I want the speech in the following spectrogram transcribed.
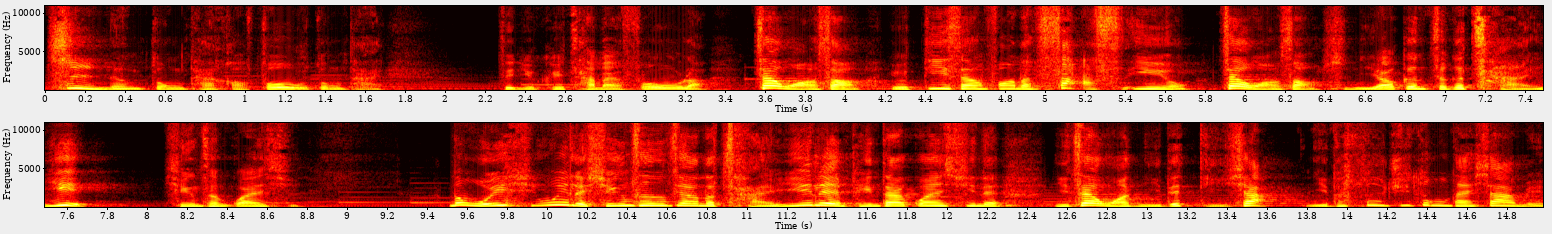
智能中台和服务中台，这就可以采买服务了。再往上有第三方的 SaaS 应用，再往上是你要跟整个产业形成关系。那为为了形成这样的产业链平台关系呢，你再往你的底下，你的数据动态下面，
